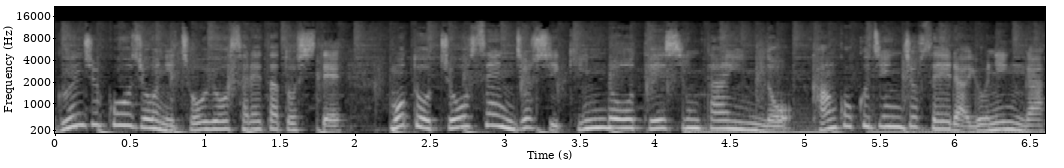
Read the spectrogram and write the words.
軍需工場に徴用されたとして元朝鮮女子勤労挺身隊員の韓国人女性ら4人が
